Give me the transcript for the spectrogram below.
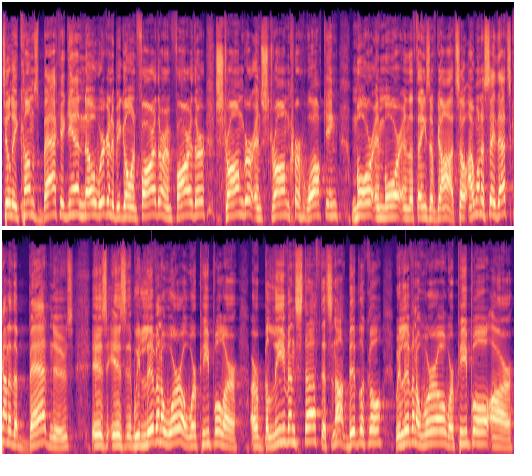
till he comes back again. No, we're going to be going farther and farther, stronger and stronger, walking more and more in the things of God. So I want to say that's kind of the bad news is, is that we live in a world where people are, are believing stuff that's not biblical. We live in a world where people are,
